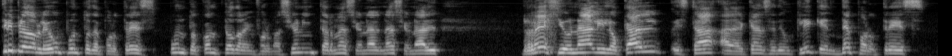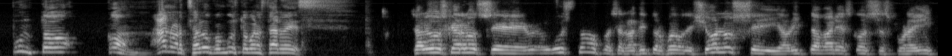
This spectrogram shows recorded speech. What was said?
www.deportres.com, toda la información internacional, nacional, regional y local está al alcance de un clic en deportres.com. Anuar, salud, con gusto, buenas tardes. Saludos, Carlos, eh, un gusto, pues al ratito el juego de Cholos eh, y ahorita varias cosas por ahí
